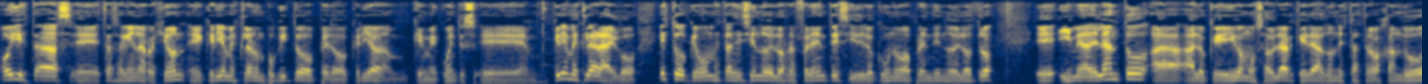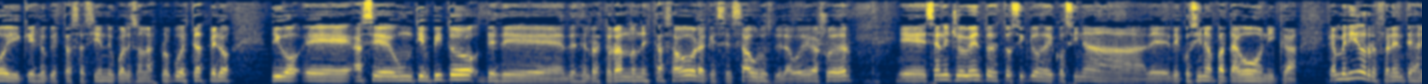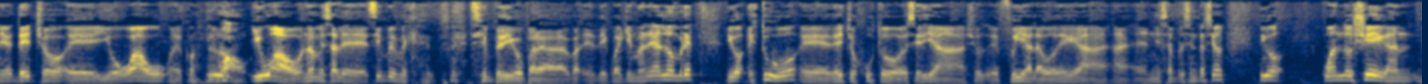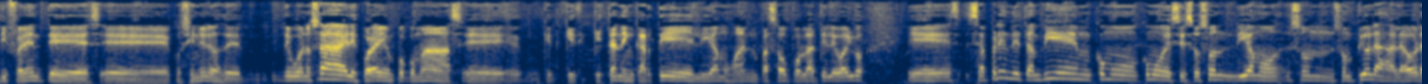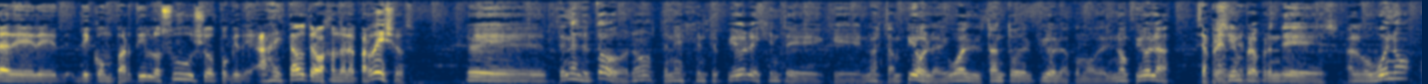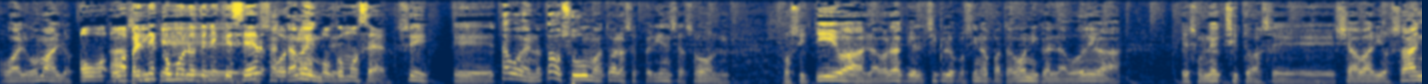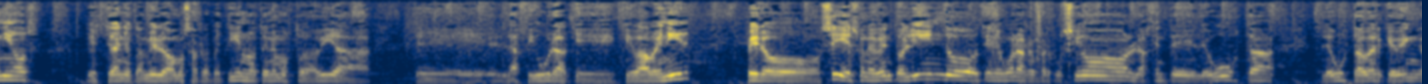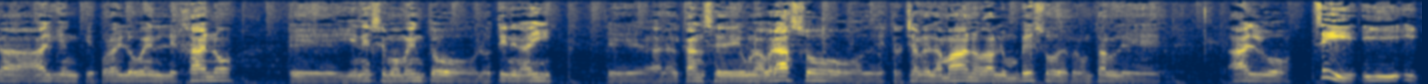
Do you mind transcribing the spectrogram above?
hoy estás, estás aquí en la región, quería mezclar un poquito, pero quería que me cuentes, quería mezclar algo. Esto que vos me estás diciendo de los referentes y de lo que uno va aprendiendo del otro, eh, y me adelanto a, lo que íbamos a hablar, que era dónde estás trabajando hoy, qué es lo que estás haciendo y cuáles son las propuestas. Pero digo, eh, hace un tiempito, desde, desde el restaurante donde estás ahora, que es el Saurus de la bodega Schroeder, eh, se han hecho eventos de estos ciclos de cocina de, cocina patagónica, que han venido referentes a nivel, de hecho, eh, Iwao, Iwao, no me sale, siempre me, siempre digo para, de cualquier manera el nombre, digo, estuvo, de hecho justo ese día yo fui a la bodega en esa presentación, digo, cuando llegan diferentes eh, cocineros de, de, Buenos Aires, por ahí un poco más, eh, que, están en cartel, digamos, han pasado por la tele o algo, eh, ¿se aprende también? ¿Cómo, ¿Cómo es eso? ¿Son, digamos, son, son piolas a la hora de, de compartir lo suyo? Porque has estado trabajando a la par de ellos. Eh, tenés de todo, ¿no? Tenés gente piola y gente que no es tan piola. Igual tanto del piola como del no piola, siempre aprendes algo bueno o algo malo. O, o aprendés cómo no tenés que ser o, cómo ser. Sí, eh, está bueno, todo suma, todas las experiencias son positivas. La verdad que el ciclo de cocina patagónica en la bodega es un éxito hace ya varios años. Este año también lo vamos a repetir, no tenemos todavía eh, la figura que, va a venir. Pero sí, es un evento lindo, tiene buena repercusión, la gente le gusta, le gusta ver que venga alguien que por ahí lo ven lejano eh, y en ese momento lo tienen ahí eh, al alcance de un abrazo, de estrecharle la mano, darle un beso, de preguntarle algo. Sí,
